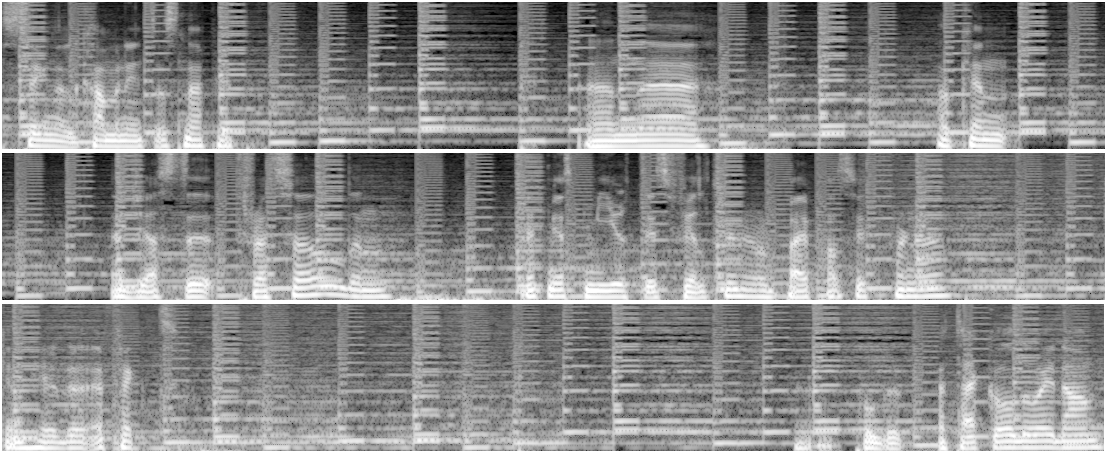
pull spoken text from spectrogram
signal coming into SnapHeap. And uh, I can adjust the threshold and let me just mute this filter or bypass it for now. You can hear the effect. Pull the attack all the way down.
